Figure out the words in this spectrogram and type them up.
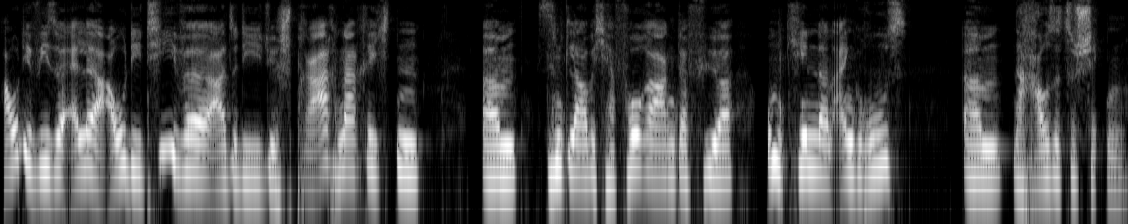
audiovisuelle, auditive, also die, die Sprachnachrichten ähm, sind, glaube ich, hervorragend dafür, um Kindern einen Gruß ähm, nach Hause zu schicken.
